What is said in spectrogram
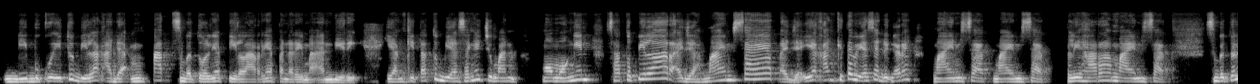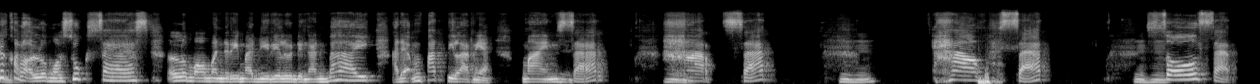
Di buku itu bilang ada empat sebetulnya pilarnya penerimaan diri. Yang kita tuh biasanya cuman ngomongin satu pilar aja, mindset aja. Iya kan kita biasa dengarnya mindset, mindset, pelihara mindset. Sebetulnya kalau lo mau sukses, lo mau menerima diri lo dengan baik, ada empat pilarnya. Mindset, Hmm. heart set, Mhm, health set, mhm. soul set.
